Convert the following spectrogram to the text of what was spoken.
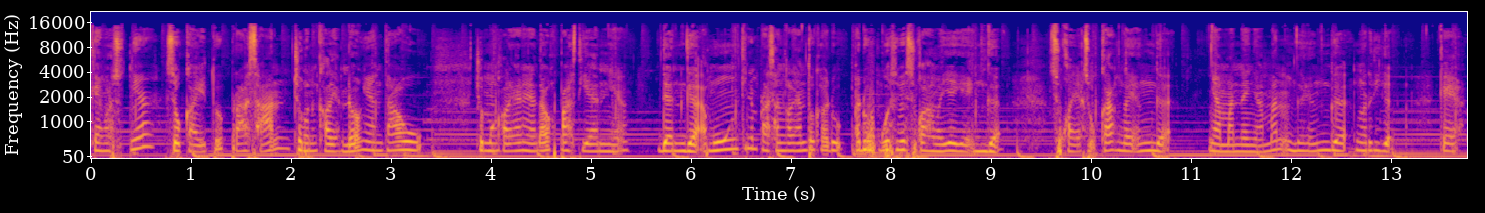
Kayak maksudnya suka itu perasaan cuman kalian doang yang tahu cuma kalian yang tahu kepastiannya. Dan gak mungkin perasaan kalian tuh aduh aduh gue sebenernya suka sama dia kayak enggak. Suka ya suka enggak ya enggak. Nyaman ya nyaman enggak ya enggak. Ngerti gak kayak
